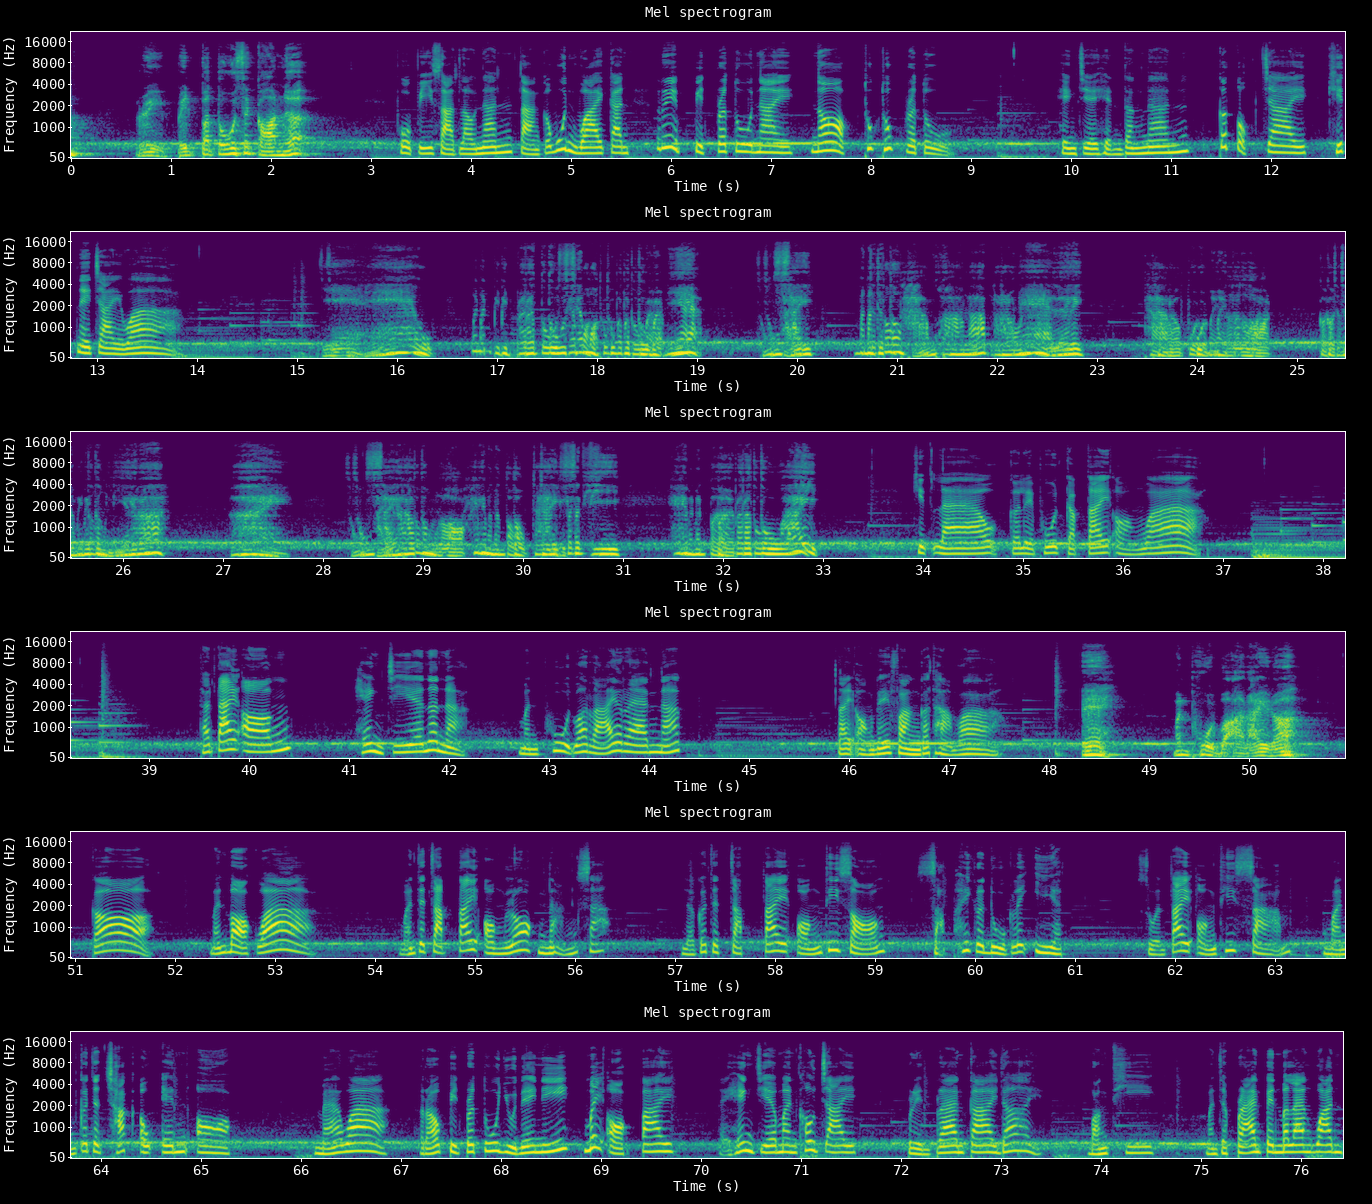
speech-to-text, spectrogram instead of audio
รีบปิดประตูซะก่อนเถอะพวกปีศาจเหล่านั้นต่างก็วุ่นวายกัน รีบปิดประตูในนอกทุกๆประตู เฮงเจียเห็นดังนั้น ก็ตกใจคิดในใจว่าแย่แล้ว มันปิดประตูเสียหมดทุกประตูแบบเนี้ยสงสัยมันจะต้องถามความลับเราแน่เลย ถ้าเราพูดไม่ตลอด ก็จะไม่ต้องหนีละเฮ้ยสงสัยเราต้องหลอกให้มันตกใจอีกสักที ให้มันเปิดประตูไว้ คิดแล้วก็เลยพูดกับใต้อ๋องว่าถ้าใต้อ๋อง เฮงเจียนั่นน่ะ มันพูดว่าร้ายแรงนัก ไต้อ๋องได้ฟังก็ถามว่า เอ๊ะ มันพูดว่าอะไรเหรอ ก็ มันบอกว่า มันจะจับไต้อ่องลอกหนังซะ แล้วก็จะจับไต้อ่องที่สองสับให้กระดูกละเอียด ส่วนไต้อ่องที่สามมันก็จะชักเอาเอ็นออก แม้ว่าเราปิดประตูอยู่ในนี้ไม่ออกไป แต่เฮ่งเจียมันเข้าใจ เปลี่ยนแปลงกายได้ บางทีมันจะแปลงเป็นแมลงวัน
